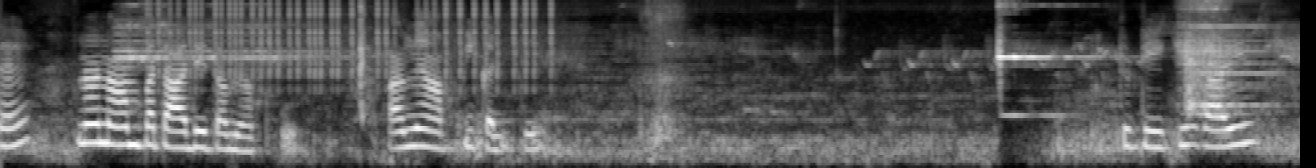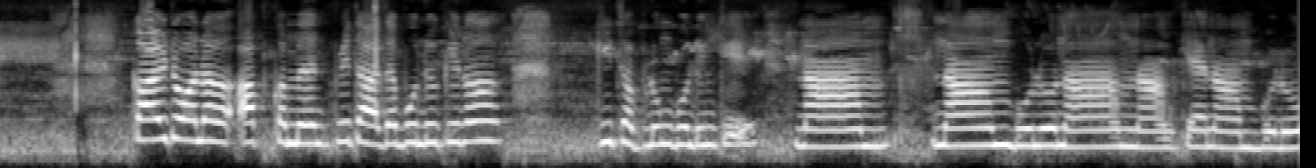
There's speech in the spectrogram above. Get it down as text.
है? अपना नाम बता देता मैं आपको। मैं आप ही करती तो देखिए गाइस गाइस और आप कमेंट में ज़्यादा बोलोगे ना कि सब लोग बोलेंगे, नाम नाम बोलो, नाम नाम क्या नाम बोलो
